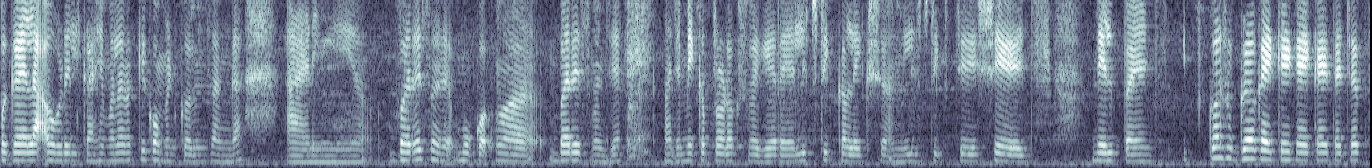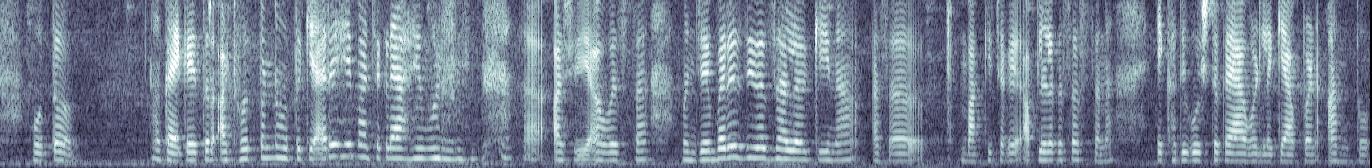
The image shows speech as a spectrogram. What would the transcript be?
बघायला आवडेल का हे मला नक्की कॉमेंट करून सांगा. आणि बरेच म्हणजे मोक बरेच म्हणजे माझे मेकअप प्रोडक्ट्स वगैरे लिपस्टिक कलेक्शन लिपस्टिकचे शेड्स नेल पेंट्स इतकं सगळं काय काय काय काय त्याच्यात होतं. काय काय तर आठवत पण नव्हतं की अरे हे माझ्याकडे आहे म्हणून. अशी अवस्था. म्हणजे बरेच दिवस झालं की ना असं बाकीच्या काही आपल्याला कसं असतं ना एखादी गोष्ट काय आवडलं की आपण आणतो.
